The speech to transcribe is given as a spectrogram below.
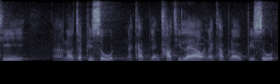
ที่เราจะพิสูจน์นะครับอย่างคราวที่แล้วนะครับเราพิสูจน์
